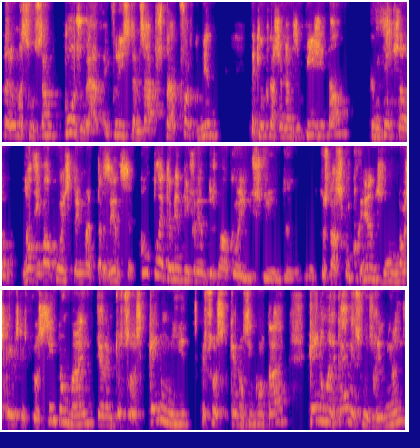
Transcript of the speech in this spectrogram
para uma solução conjugada. E por isso estamos a apostar fortemente naquilo que nós chamamos de digital, que no fundo são novos balcões que têm uma presença completamente diferente dos balcões de, de, dos nossos concorrentes, onde nós queremos que as pessoas se sintam bem, querem que as pessoas queiram ir, que as pessoas queiram se encontrar, queiram marcar as suas reuniões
